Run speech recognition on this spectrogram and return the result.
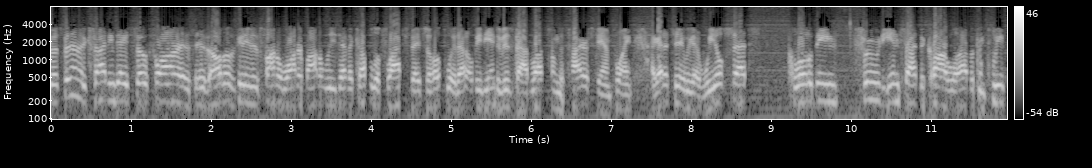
So it's been an exciting day so far as, as Aldo's getting his final water bottle. He's had a couple of flats today, so hopefully that'll be the end of his bad luck from the tire standpoint. I got to tell you, we got wheel sets, clothing, food inside the car. We'll have a complete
